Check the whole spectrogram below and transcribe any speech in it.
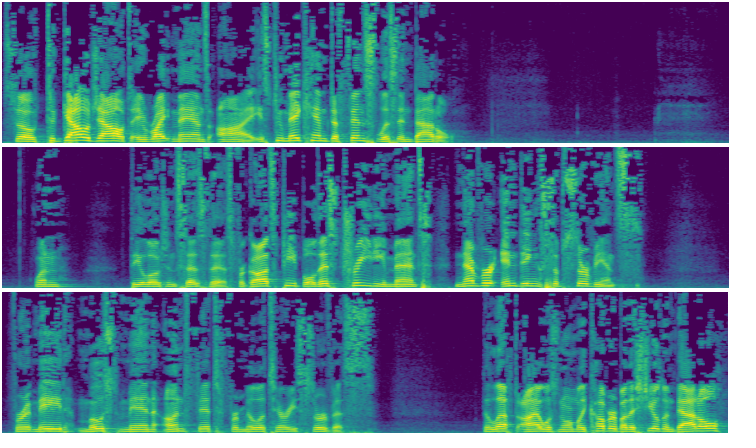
So, to gouge out a right man's eye is to make him defenseless in battle. One theologian says this For God's people, this treaty meant never ending subservience, for it made most men unfit for military service. The left eye was normally covered by the shield in battle.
